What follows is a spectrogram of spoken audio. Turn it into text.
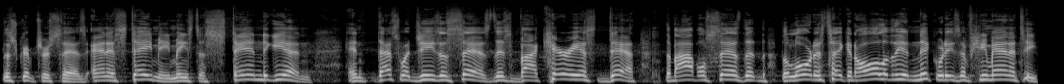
the scripture says. Anastemi means to stand again. And that's what Jesus says this vicarious death. The Bible says that the Lord has taken all of the iniquities of humanity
